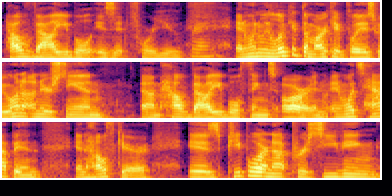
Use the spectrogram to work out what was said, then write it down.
How valuable is it for you? Right. And when we look at the marketplace, we want to understand um, how valuable things are. And, and what's happened in healthcare is people are not perceiving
